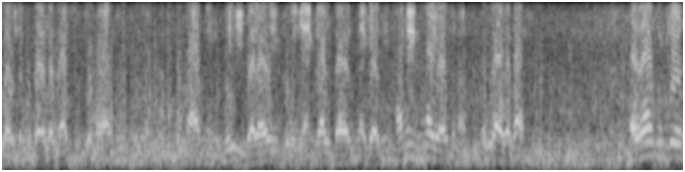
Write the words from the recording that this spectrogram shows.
باشد و بالا دستی و قانون برمیزهای برای اینکه به جنگل باز نگردیم همه اینها لازم است. ولی عاقبت آغاز اینکه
